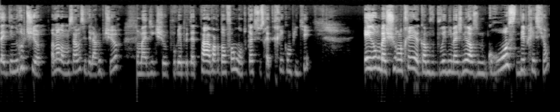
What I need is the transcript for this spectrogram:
a été une rupture. Vraiment, dans mon cerveau, c'était la rupture. On m'a dit que je pourrais peut-être pas avoir d'enfant, ou en tout cas que ce serait très compliqué. Et donc, bah, je suis rentrée, comme vous pouvez l'imaginer, dans une grosse dépression.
